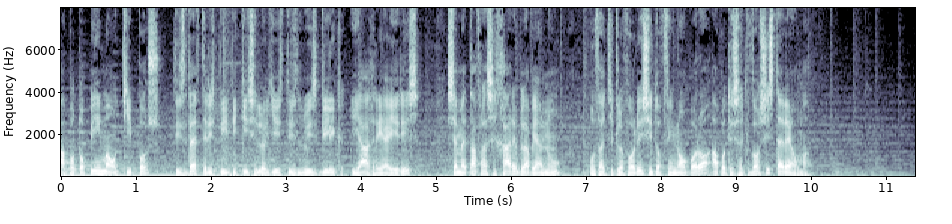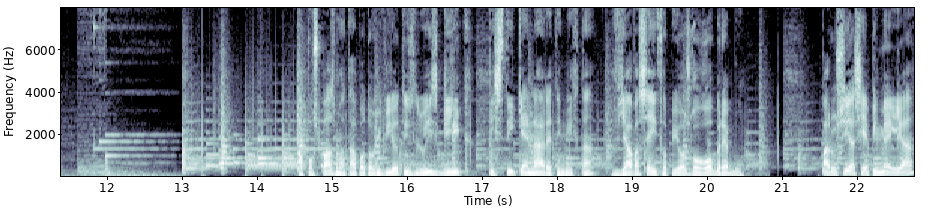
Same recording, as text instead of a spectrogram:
Από το ποίημα «Ο κήπος» της δεύτερης ποιητικής συλλογής της Λουίζ Γκλικ «Η Άγρια Ίρις» σε μετάφραση Χάρη Βλαβιανού που θα κυκλοφορήσει το φθινόπωρο από τις εκδόσεις Στερέωμα. Αποσπάσματα από το βιβλίο της Λουίζ Γκλικ «Πιστή και ενάρετη νύχτα» διάβασε η ηθοποιός Γογό Μπρέμπου. Παρουσίαση επιμέλεια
